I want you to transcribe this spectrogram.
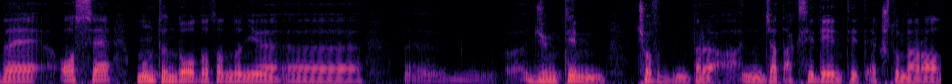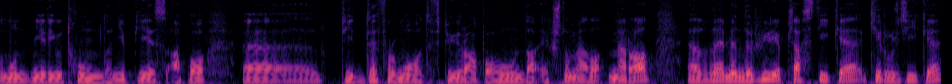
dhe ose mund të ndodhë do thotë ndonjë ë gjymtim qoftë përgjatë aksidentit e kështu me radh mund njeriu të humbë ndonjë pjesë apo ë t'i deformohet fytyra apo hunda e kështu me me radh dhe me ndërhyrje plastike kirurgjike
